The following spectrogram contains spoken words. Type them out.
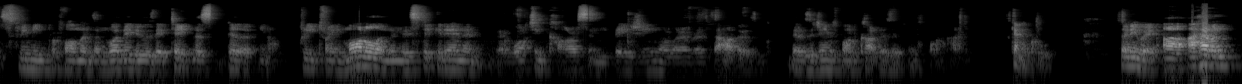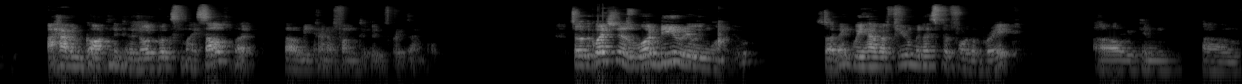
streaming performance. And what they do is they take this you know pre-trained model and then they stick it in and they're watching cars in Beijing or wherever it's out. There's, there's a James Bond car, there's a James Bond car. It's kind of cool. So anyway, uh, I haven't I haven't gotten into the notebooks myself, but that'll be kind of fun to do, for example. So the question is, what do you really want to do? So I think we have a few minutes before the break. Uh, we can. Um,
